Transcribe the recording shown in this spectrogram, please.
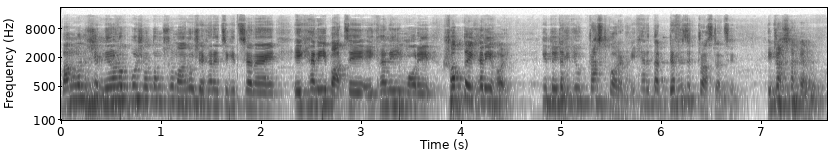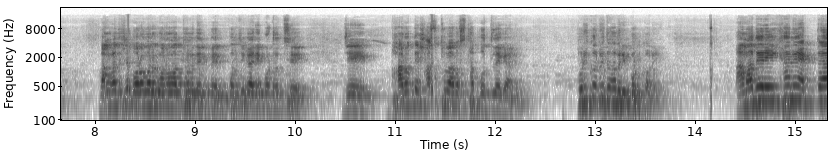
বাংলাদেশের নিরানব্বই শতাংশ মানুষ এখানে চিকিৎসা নেয়, এখানেই বাঁচে, এখানেই মরে, সব তো এখানেই হয়। কিন্তু এটাকে কেউ ট্রাস্ট করে না। এখানে তার ডেফিসিট ট্রাস্ট আছে। এই ট্রাস্টটা কেন? বাংলাদেশে বড় বড় গণমাধ্যমে দেখবেন, পত্রিকা রিপোর্ট হচ্ছে যে ভারতে স্বাস্থ্য ব্যবস্থা বদলে গেল। পরিকল্পিতভাবে রিপোর্ট করে। আমাদের এইখানে একটা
